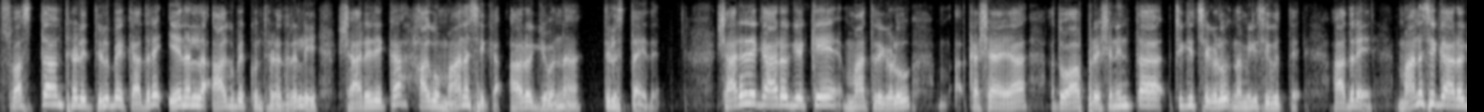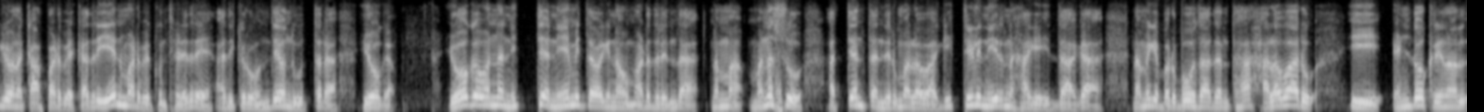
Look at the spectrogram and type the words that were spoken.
ಸ್ವಸ್ಥ ಅಂತ ಹೇಳಿ ತಿಳಬೇಕಾದ್ರೆ ಏನೆಲ್ಲ ಆಗಬೇಕು ಅಂತ ಹೇಳೋದ್ರಲ್ಲಿ ಶಾರೀರಿಕ ಹಾಗೂ ಮಾನಸಿಕ ಆರೋಗ್ಯವನ್ನ ತಿಳಿಸ್ತಾ ಇದೆ. ಶಾರೀರಿಕ ಆರೋಗ್ಯಕ್ಕೆ ಮಾತ್ರೆಗಳು, ಕಷಾಯ ಅಥವಾ ಆಪರೇಷನ್ ಇಂಥ ಚಿಕಿತ್ಸೆಗಳು ನಮಗೆ ಸಿಗುತ್ತೆ. ಆದರೆ ಮಾನಸಿಕ ಆರೋಗ್ಯವನ್ನು ಕಾಪಾಡಬೇಕಾದ್ರೆ ಏನು ಮಾಡಬೇಕು ಅಂತ ಹೇಳಿದರೆ ಅದಕ್ಕಿರುವ ಒಂದೇ ಒಂದು ಉತ್ತರ ಯೋಗ. ಯೋಗವನ್ನು ನಿತ್ಯ ನಿಯಮಿತವಾಗಿ ನಾವು ಮಾಡೋದ್ರಿಂದ ನಮ್ಮ ಮನಸ್ಸು ಅತ್ಯಂತ ನಿರ್ಮಲವಾಗಿ ತಿಳಿ ನೀರಿನ ಹಾಗೆ ಇದ್ದಾಗ ನಮಗೆ ಬರಬಹುದಾದಂತಹ ಹಲವಾರು ಈ ಎಂಡೋಕ್ರಿನಲ್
